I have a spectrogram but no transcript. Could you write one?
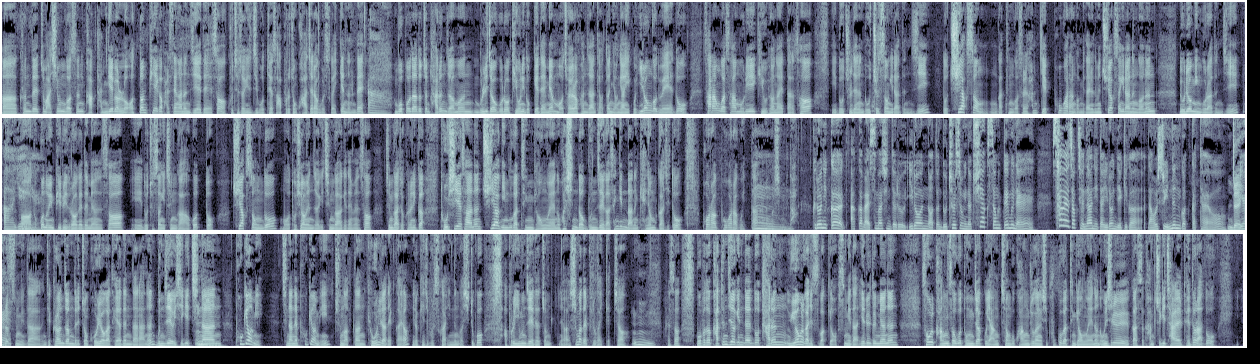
아, 그런데 좀 아쉬운 것은 각 단계별로 어떤 피해가 발생하는지에 대해서 구체적이지 못해서 앞으로 좀 과제라고 볼 수가 있겠는데 아. 무엇보다도 좀 다른 점은 물리적으로 기온이 높게 되면 뭐 저혈압 환자한테 어떤 영향이 있고 이런 것 외에도 사람과 사물이 기후 변화에 따라서 이 노출되는 노출성이라든지 또 취약성 같은 것을 함께 포괄한 겁니다. 예를 들면 취약성이라는 거는 노령 인구라든지 아, 예, 어, 예. 독거 노인 비율이 늘어가게 되면서 이 노출성이 증가하고 또 취약성도 뭐 도시화 면적이 증가하게 되면서 증가하죠. 그러니까 도시에 사는 취약 인구 같은 경우에는 훨씬 더 문제가 생긴다는 개념까지도 포괄, 포괄하고 있다라는 음. 것입니다. 그러니까 아까 말씀하신 대로 이런 어떤 노출성이나 취약성 때문에 사회적 재난이다 이런 얘기가 나올 수 있는 것 같아요. 네, 예. 그렇습니다. 이제 그런 점들이 좀 고려가 돼야 된다라는 문제 의식이 지난 음. 폭염이 지난해 폭염이 준 어떤 교훈이라 될까요? 이렇게 이제 볼 수가 있는 것이고 앞으로 이 문제에 대해서 좀 어, 심화될 필요가 있겠죠. 음. 그래서 무엇보다 같은 지역인데도 다른 위험을 가질 수밖에 없습니다. 예를 들면은 서울 강서구, 동작구, 양천구, 광주광역시 북구 같은 경우에는 온실가스 감축이 잘 되더라도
